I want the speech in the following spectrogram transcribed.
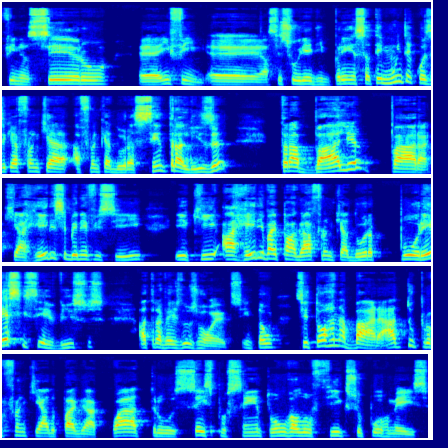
financeiro, é, enfim, é, assessoria de imprensa. Tem muita coisa que a, franquea, a franqueadora centraliza, trabalha para que a rede se beneficie e que a rede vai pagar a franqueadora por esses serviços através dos royalties. Então, se torna barato para o franqueado pagar 4%, 6% ou um valor fixo por mês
